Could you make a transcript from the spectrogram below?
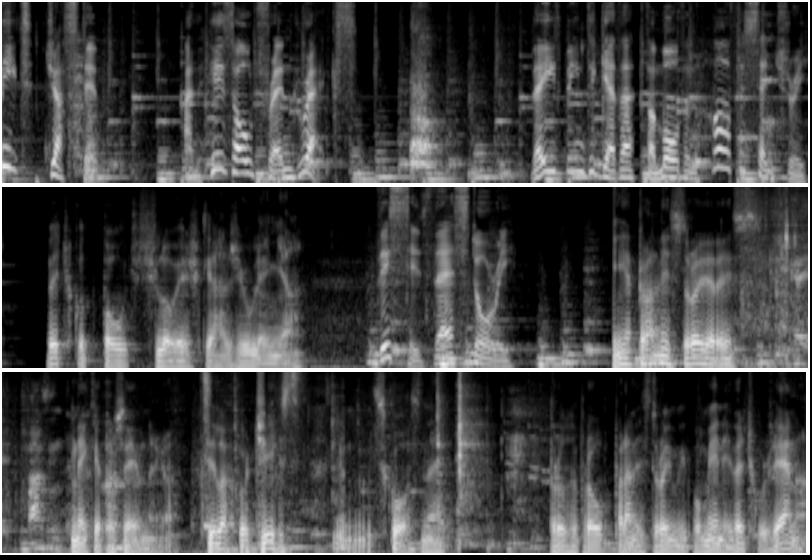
Meet Justin and his old friend Rex. They've been together for more than half a century. Več kot pol človeškega življenja. This is their story. Je pralni stroj res nekaj posebnega. Si lahko čist skozi, ne. Pravzaprav pralni stroj mi pomeni več kot žena.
